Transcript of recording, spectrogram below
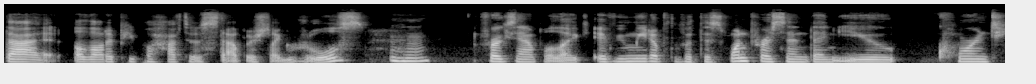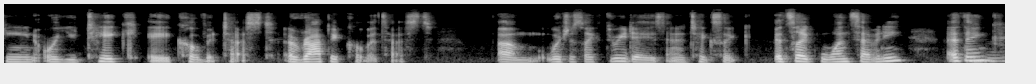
that a lot of people have to establish like rules mm-hmm. For example like if you meet up with this one person then you quarantine or you take a covid test a rapid covid test um, which is like three days and it takes like it's like 170 i think mm-hmm.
